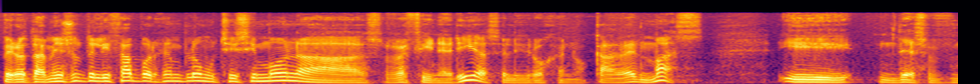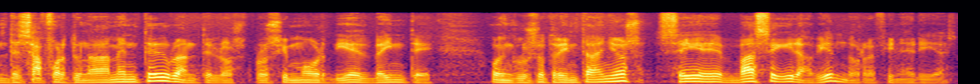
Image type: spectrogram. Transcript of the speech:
Pero también se utiliza, por ejemplo, muchísimo en las refinerías el hidrógeno, cada vez más y desafortunadamente durante los próximos 10, 20 o incluso 30 años se va a seguir habiendo refinerías.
